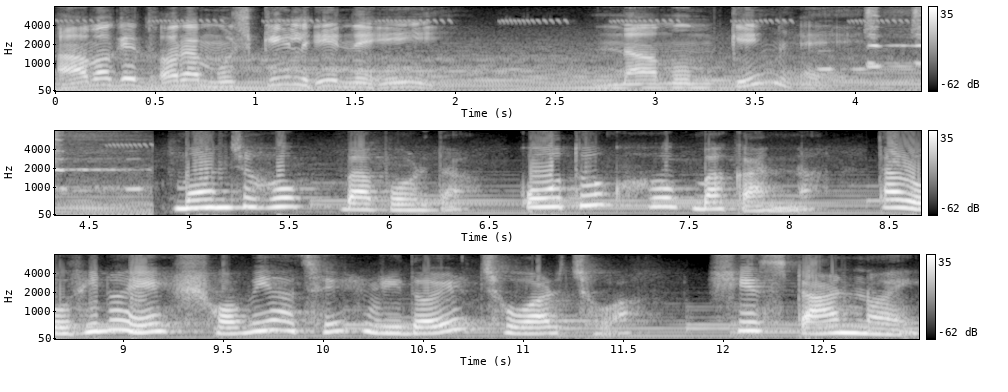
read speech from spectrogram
আমাকে ধরা মুশকিল হি নেই নামুমকিন মঞ্চ হোক বা পর্দা কৌতুক হোক বা কান্না তার অভিনয়ে সবই আছে হৃদয়ের ছোঁয়ার ছোঁয়া। সে স্টার নয়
